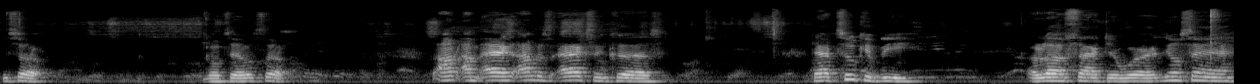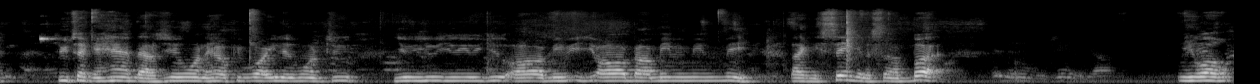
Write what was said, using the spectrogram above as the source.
What's up? Go tell what's up. So I'm I'm ask, I'm just asking because that too could be a love factor where you know what I'm saying. You taking handouts. You don't want to help people out. You just want to you you you you you all me you all about me me me me like you singing or something. But you won't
